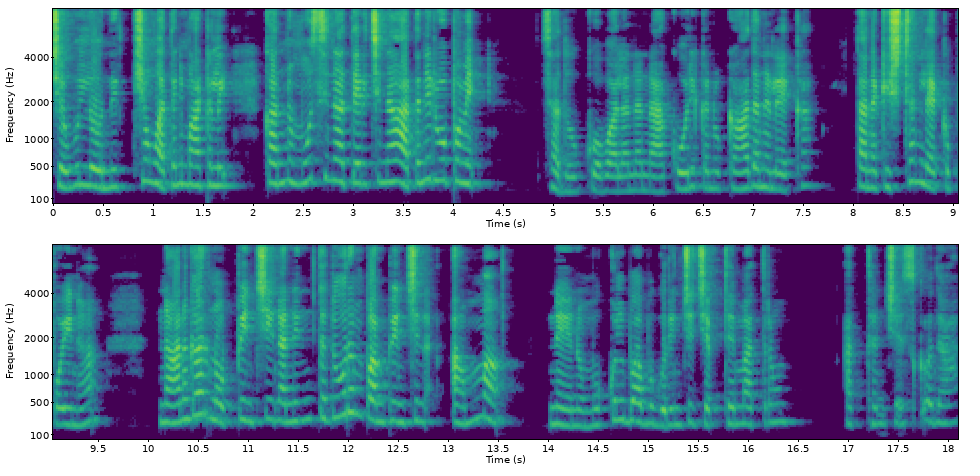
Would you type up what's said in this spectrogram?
చెవుల్లో నిత్యం అతని మాటలే కన్ను మూసినా తెరిచినా అతని రూపమే. చదువుకోవాలన్న నా కోరికను కాదనలేక తనకిష్టం లేకపోయినా నాన్నగారు నొప్పించి నన్ను ఇంత దూరం పంపించిన అమ్మ నేను ముకుల్ బాబు గురించి చెప్తే మాత్రం అర్థం చేసుకోదా?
